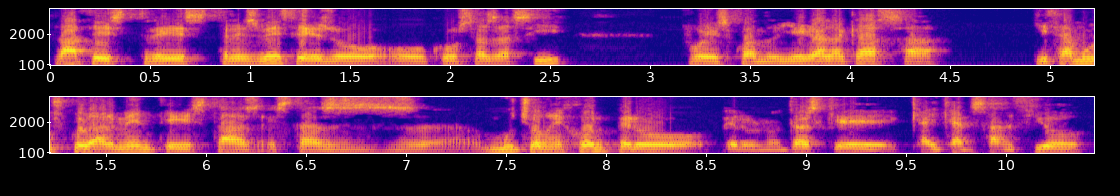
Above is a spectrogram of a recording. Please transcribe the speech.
la haces tres, tres veces o, o cosas así, pues cuando llega a casa, quizá muscularmente estás, estás eh, mucho mejor, pero, pero notas que, que hay cansancio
